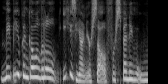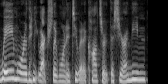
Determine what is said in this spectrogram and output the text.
maybe you can go a little easy on yourself for spending way more than you actually wanted to at a concert this year. I mean,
